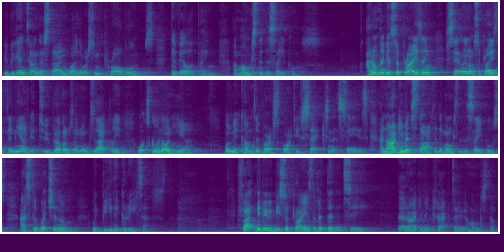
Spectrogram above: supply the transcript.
we begin to understand why there were some problems developing amongst the disciples. I don't think it's surprising, certainly not surprising to me. I've got two brothers, I know exactly what's going on here. When we come to verse 46, and it says, An argument started amongst the disciples as to which of them would be the greatest. In fact, maybe we'd be surprised if it didn't say that an argument cracked out amongst them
